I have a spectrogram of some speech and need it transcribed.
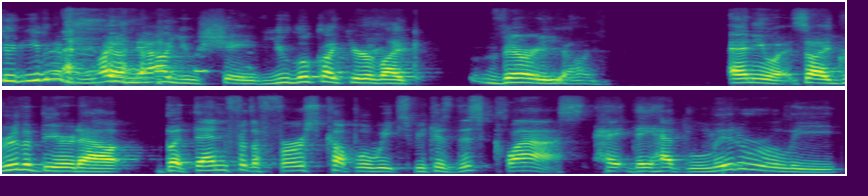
dude, even if right now you shave, you look like you're like very young. Anyway, so I grew the beard out, but then for the first couple of weeks, because this class, they had literally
